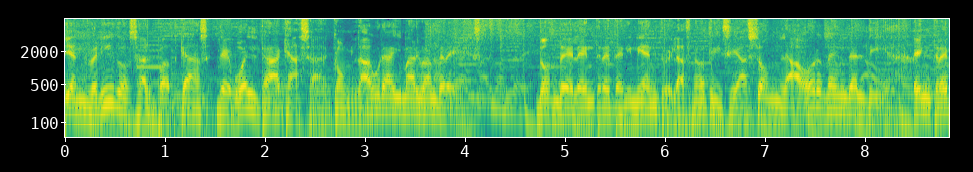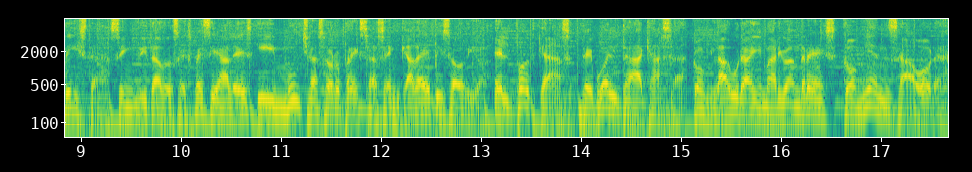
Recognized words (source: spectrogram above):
Bienvenidos al podcast De Vuelta a Casa con Laura y Mario Andrés, donde el entretenimiento y las noticias son la orden del día. Entrevistas, invitados especiales y muchas sorpresas en cada episodio. El podcast De Vuelta a Casa con Laura y Mario Andrés comienza ahora.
